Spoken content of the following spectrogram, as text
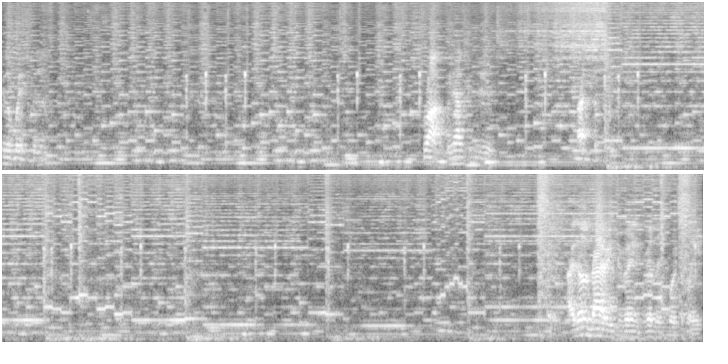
gonna wait for this. Come we have to do this. Alright, I know the battery drains really quickly.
